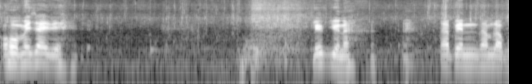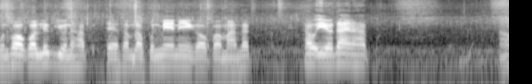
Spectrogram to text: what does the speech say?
โอ้ ไม่ใช่ดิลึกอยู่นะ ถ้าเป็นสำหรับคุณพ่อก็ลึกอยู่นะครับ แต่สำหรับคุณแม่นี่ก็ประมาณสักเท่าเอวได้นะครับ เอา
